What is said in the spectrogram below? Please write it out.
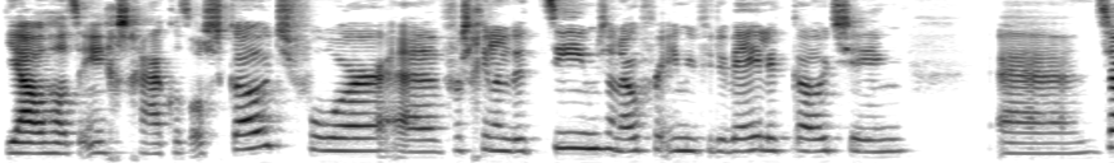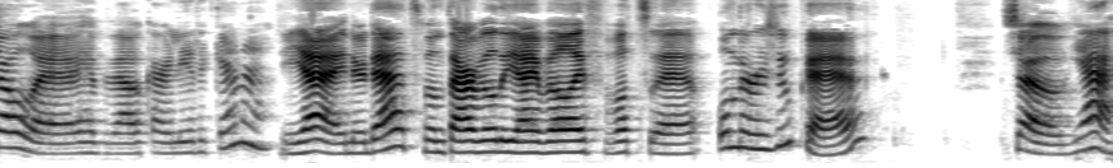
jou had ingeschakeld als coach voor uh, verschillende teams en ook voor individuele coaching. zo hebben we elkaar leren kennen. Ja, inderdaad. Want daar wilde jij wel even wat onderzoeken, hè? Zo, ja.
